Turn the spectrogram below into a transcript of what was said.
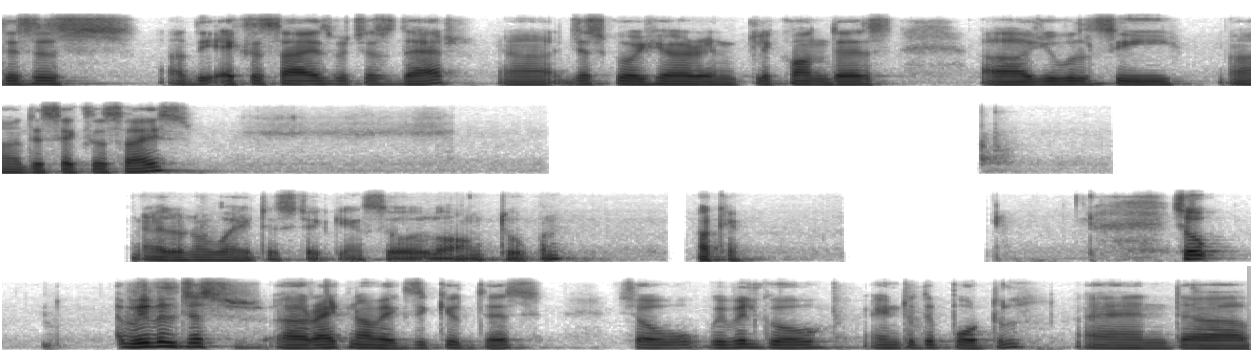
This is the exercise which is there. just go here and click on this. you will see this exercise. I don't know why it is taking so long to open. Okay. So we will just uh, right now execute this. So we will go into the portal and uh,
